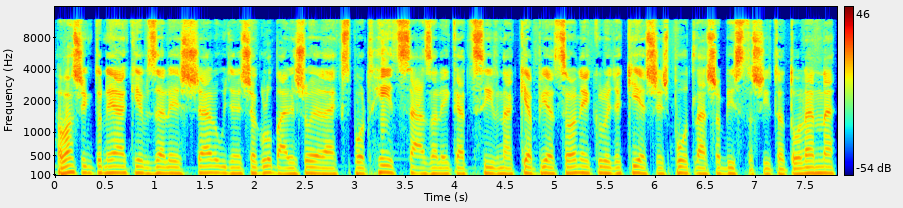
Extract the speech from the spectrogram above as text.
A washingtoni elképzeléssel ugyanis a globális olajexport 7%-át szívnák ki a piacon, nélkül, hogy a kiesés pótlása biztosítható lenne.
